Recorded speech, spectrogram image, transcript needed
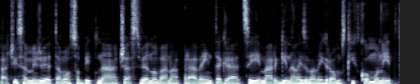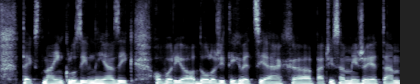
Páči sa mi, že je tam osobitná časť venovaná práve integrácii marginalizovaných rómskych komunít. Text má inkluzívny jazyk, hovorí o dôležitých veciach. E, páči sa mi, že je tam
